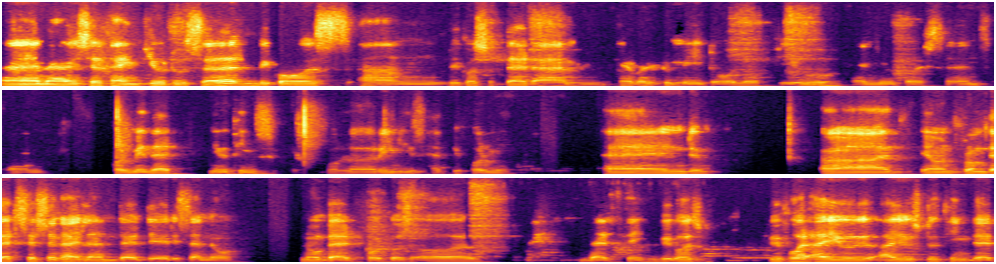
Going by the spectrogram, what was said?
And I say thank you to sir because um, because of that I'm able to meet all of you and new persons and for me that new things exploring is happy for me. And uh, you know, from that session I learned that there is a no no bad photos or that thing because before I I used to think that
